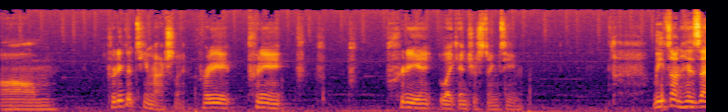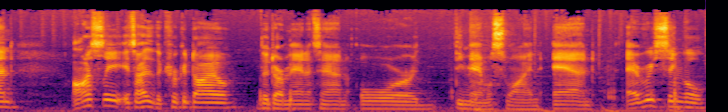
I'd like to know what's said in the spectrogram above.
Um, pretty good team actually. Pretty, pretty, pretty like interesting team. Leads on his end. Honestly, it's either the Krookodile the Darmanitan, or the Mamoswine, and every single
